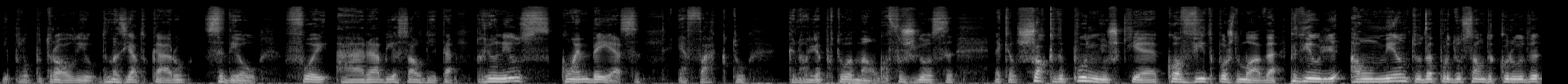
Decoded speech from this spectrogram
e pelo petróleo demasiado caro, cedeu. Foi à Arábia Saudita, reuniu-se com MBS. É facto que não lhe apertou a mão, refugiou-se naquele choque de punhos que a Covid pôs de moda. Pediu-lhe aumento da produção de crude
